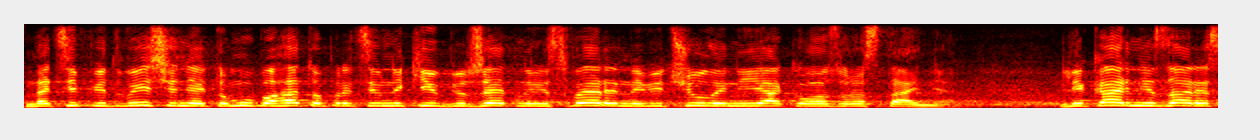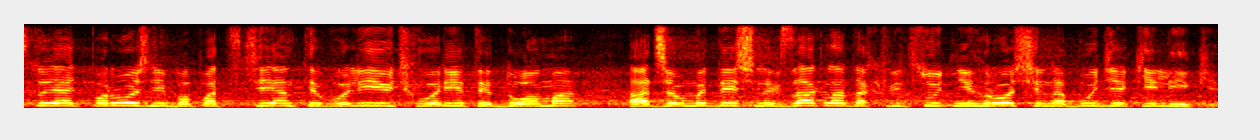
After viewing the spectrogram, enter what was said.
на ці підвищення, і тому багато працівників бюджетної сфери не відчули ніякого зростання. Лікарні зараз стоять порожні, бо пацієнти воліють хворіти вдома, адже в медичних закладах відсутні гроші на будь-які ліки.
